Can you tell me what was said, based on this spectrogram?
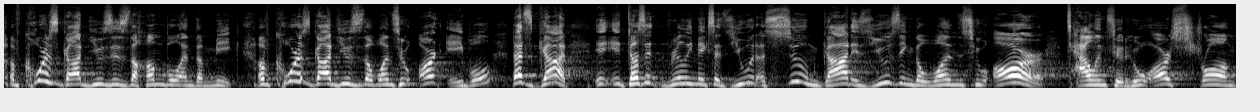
of course God uses the humble and the meek. Of course God uses the ones who aren't able. That's God. It, it doesn't really make sense. You would assume God is using the ones who are talented, who are strong,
